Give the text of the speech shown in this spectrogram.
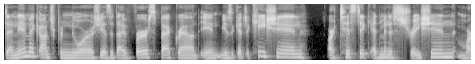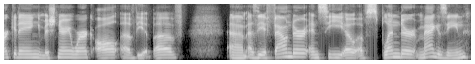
dynamic entrepreneur. She has a diverse background in music education, artistic administration, marketing, missionary work, all of the above. Um, as the founder and CEO of Splendor Magazine,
